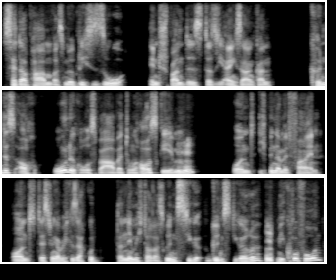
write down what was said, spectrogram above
Setup haben, was möglichst so entspannt ist, dass ich eigentlich sagen kann, könnte es auch ohne Großbearbeitung rausgeben mhm. und ich bin damit fein. Und deswegen habe ich gesagt, gut, dann nehme ich doch das günstige, günstigere mhm. Mikrofon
